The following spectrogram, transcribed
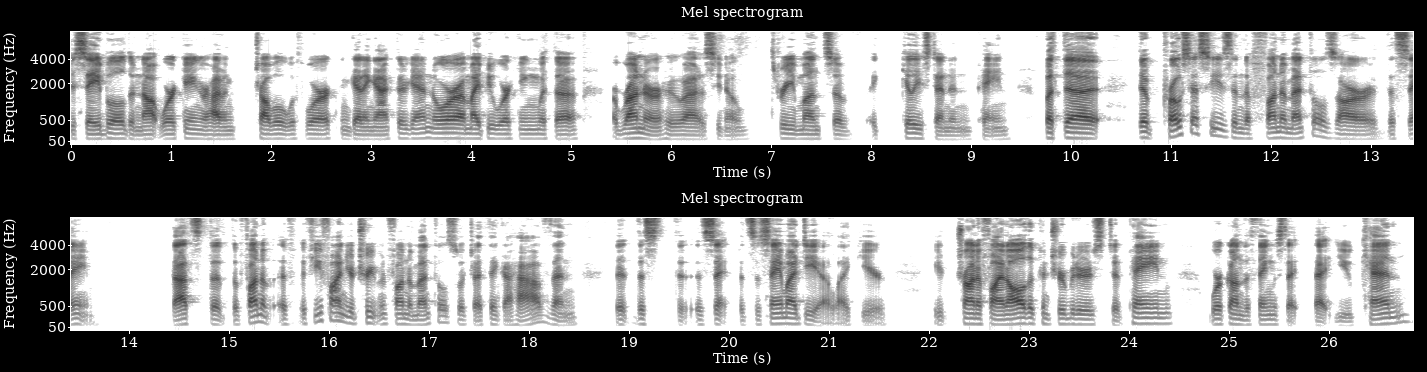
disabled and not working or having trouble with work and getting active again. Or I might be working with a, a runner who has you know three months of Achilles tendon pain. But the the processes and the fundamentals are the same that's the the fun of if, if you find your treatment fundamentals which i think i have then it, this the same it's the same idea like you're you're trying to find all the contributors to pain work on the things that that you can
